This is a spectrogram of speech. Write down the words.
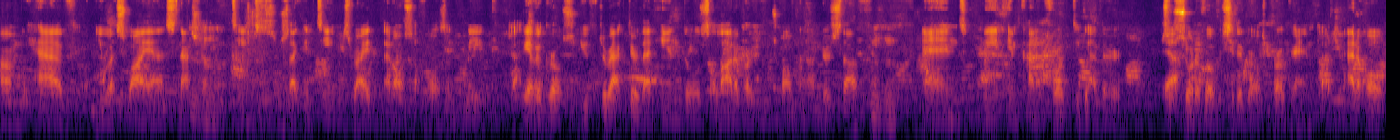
Um, we have USYS National League teams as our second teams, right? That also falls into me. We have a girls youth director that handles a lot of our U12 and under stuff, Mhm. and me and him kind of work together to Yeah. sort of oversee the girls program at a whole.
